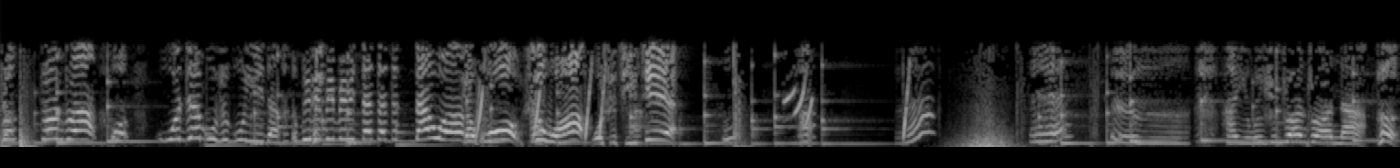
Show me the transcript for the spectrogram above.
壮壮壮，我我真不是故意的，别别别别打打打打我！小福，是我，我是琪琪。嗯，还以为是壮壮呢。哼，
